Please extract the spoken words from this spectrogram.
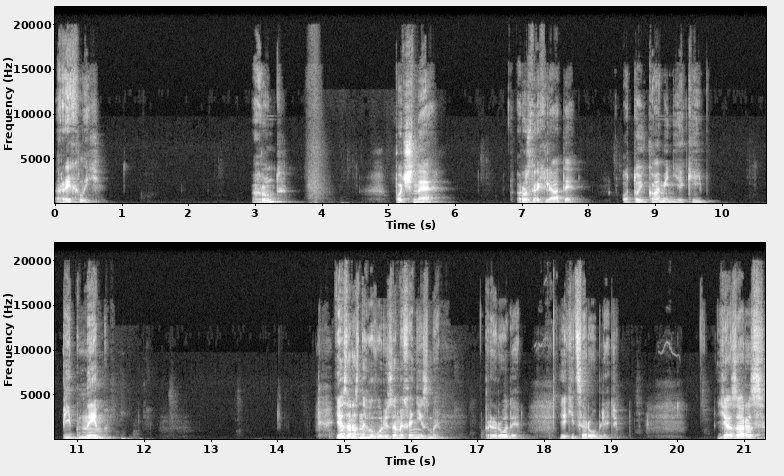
рихлий ґрунт почне розрихляти отой камінь, який під ним. Я зараз не говорю за механізми природи, які це роблять. Я зараз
